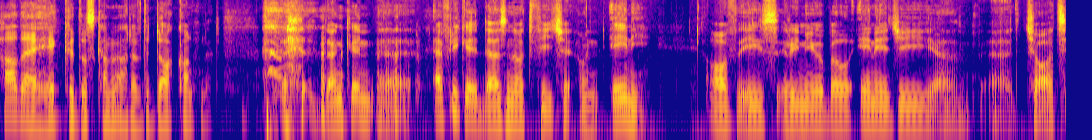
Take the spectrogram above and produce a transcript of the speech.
"How the heck could this come out of the dark continent?" Duncan, uh, Africa does not feature on any of these renewable energy uh, uh, charts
